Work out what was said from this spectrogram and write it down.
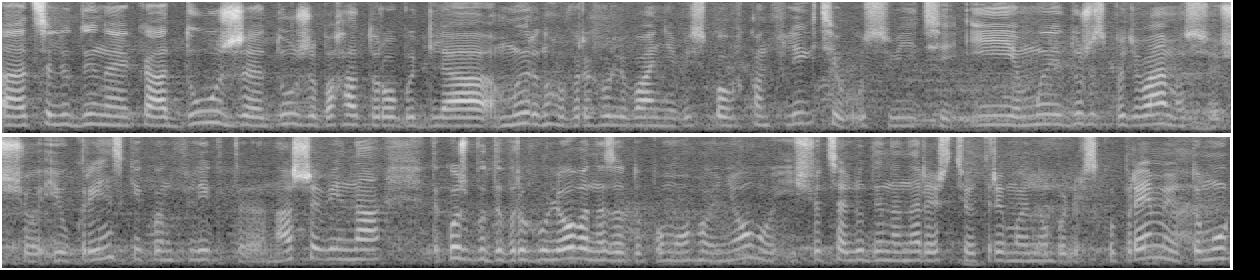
Е, Це людина, яка дуже дуже багато робить для мирного врегулювання військових конфліктів у світі. І ми дуже сподіваємося, що і український конфлікт, е, наша війна також буде врегульована за допомогою нього, і що ця людина нарешті отримає Нобелівську премію. Тому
